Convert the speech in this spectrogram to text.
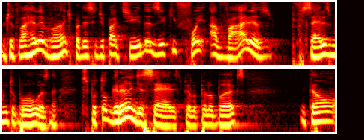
Um titular relevante para decidir partidas e que foi a várias séries muito boas, né? Disputou grandes séries pelo, pelo Bucks. Então,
